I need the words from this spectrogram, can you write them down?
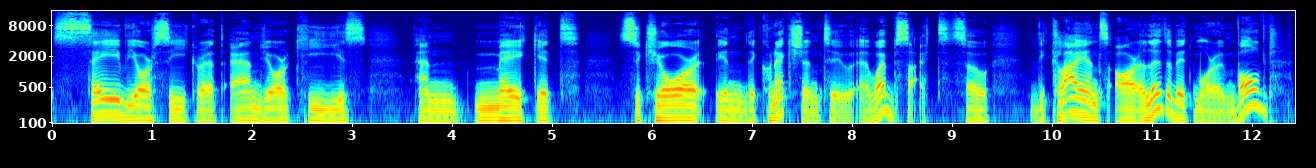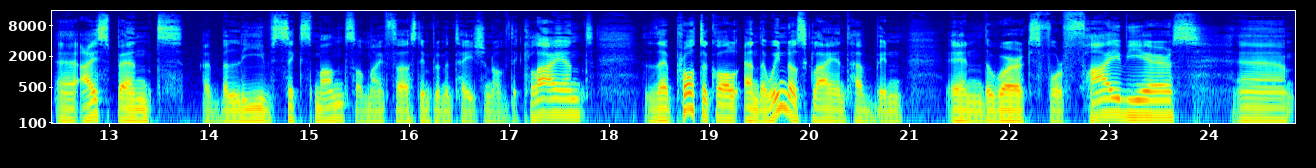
save your secret and your keys and make it secure in the connection to a website. So the clients are a little bit more involved. Uh, I spent, I believe, six months on my first implementation of the client. The protocol and the Windows client have been in the works for five years. Um,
